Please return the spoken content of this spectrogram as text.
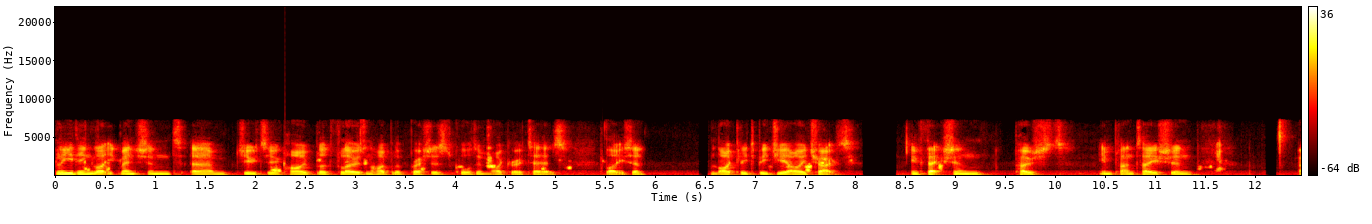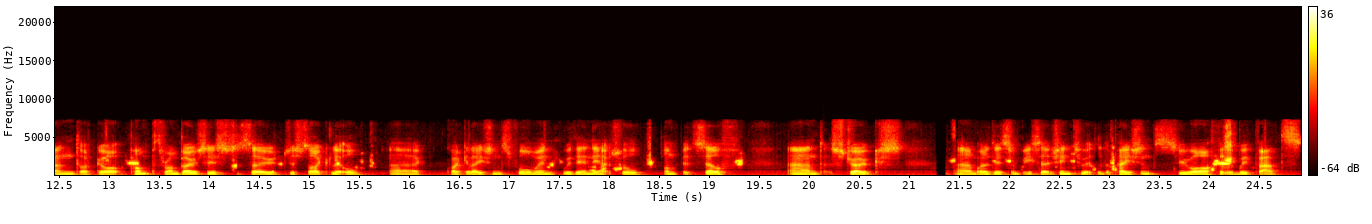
bleeding, like you mentioned, um, due to high blood flows and high blood pressures causing micro tears, like you said, likely to be GI tract infection post implantation. And I've got pump thrombosis, so just like little uh, coagulations forming within the actual pump itself, and strokes. Um, when I did some research into it, that the patients who are fitted with VADs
